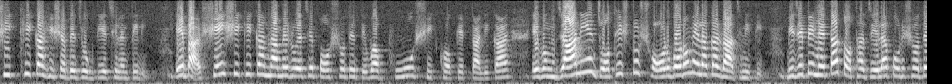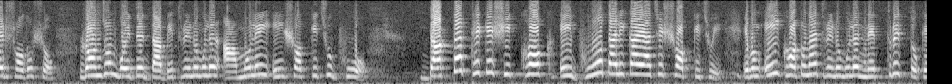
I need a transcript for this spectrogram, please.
শিক্ষিকা হিসাবে যোগ দিয়েছিলেন তিনি। এবার সেই শিক্ষিকার নামে রয়েছে পর্ষদের দেওয়া ভুয়ো শিক্ষকের তালিকায় এবং যা নিয়ে যথেষ্ট সরগরম এলাকার রাজনীতি। বিজেপি নেতা তথা জেলা পরিষদের সদস্য রঞ্জন বৈদ্যের দাবি, তৃণমূলের আমলেই এই সবকিছু ভুয়ো। ডাক্তার থেকে শিক্ষক এই ভুয়ো তালিকায় আছে সবকিছুই। এবং এই ঘটনায় তৃণমূলের নেতৃত্বকে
